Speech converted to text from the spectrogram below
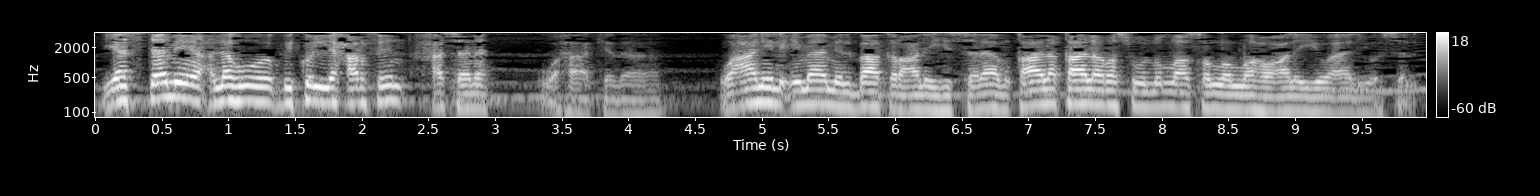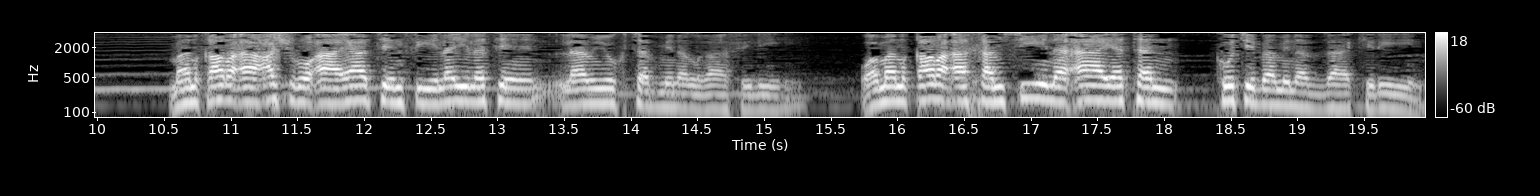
يستمع له بكل حرف حسنة. وهكذا. وعن الإمام الباقر عليه السلام قال قال رسول الله صلى الله عليه وآله وسلم من قرأ عشر آيات في ليلة لم يكتب من الغافلين. ومن قرأ خمسين آية كتب من الذاكرين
